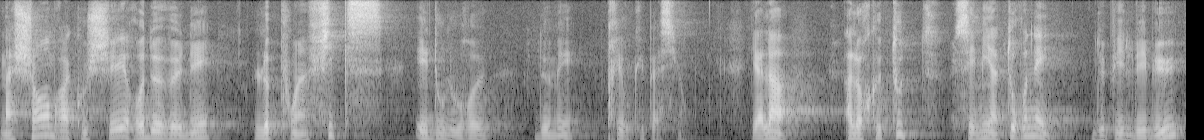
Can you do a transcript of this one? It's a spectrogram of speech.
ma chambre à coucher redevenait le point fixe et douloureux de mes préoccupations. Il y a là, alors que tout s'est mis à tourner depuis le début,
